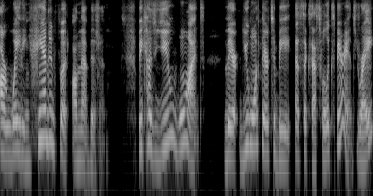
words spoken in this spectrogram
are waiting hand and foot on that vision because you want there you want there to be a successful experience right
